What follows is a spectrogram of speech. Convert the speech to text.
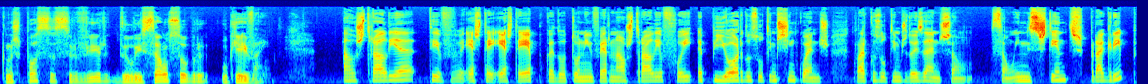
que nos possa servir de lição sobre o que aí vem? A Austrália teve esta, esta época de outono e inverno na Austrália foi a pior dos últimos cinco anos. Claro que os últimos dois anos são são inexistentes para a gripe,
